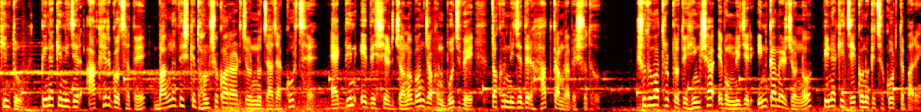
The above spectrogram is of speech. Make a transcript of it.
কিন্তু পিনাকি নিজের আখের গোছাতে বাংলাদেশকে ধ্বংস করার জন্য যা যা করছে, একদিন এ দেশের জনগণ যখন বুঝবে, তখন নিজেদের হাত কামড়াবে শুধু। শুধুমাত্র প্রতিহিংসা এবং নিজের ইনকামের জন্য পিনাকি যে কোনো কিছু করতে পারে।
